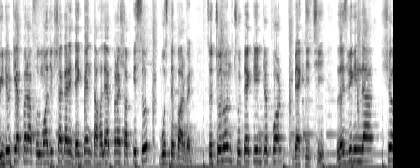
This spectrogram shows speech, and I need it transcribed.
ভিডিওটি আপনারা ফুল মনোযোগ সহকারে দেখবেন, তাহলে আপনারা সবকিছু বুঝতে পারবেন। তো চলুন ছোট একটি ইন্টার পর ব্যাক নিচ্ছি। Let's begin the show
